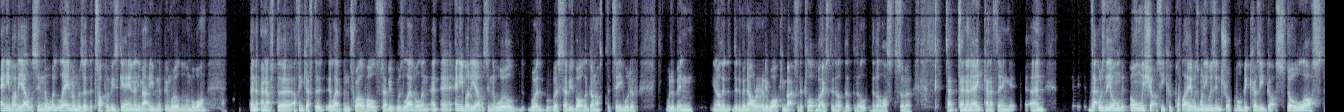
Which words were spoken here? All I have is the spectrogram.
anybody else in the Lehman was at the top of his game and he might even have been world number one. And, and after I think after 11, 12 holes, Seve was level, and, and, anybody else in the world where where Seve's ball had gone off the tee would have would have been you know they'd, they'd have been already walking back to the clubhouse that that that lost sort of 10, 10, and eight kind of thing, and that was the only only shots he could play was when he was in trouble because he got so lost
